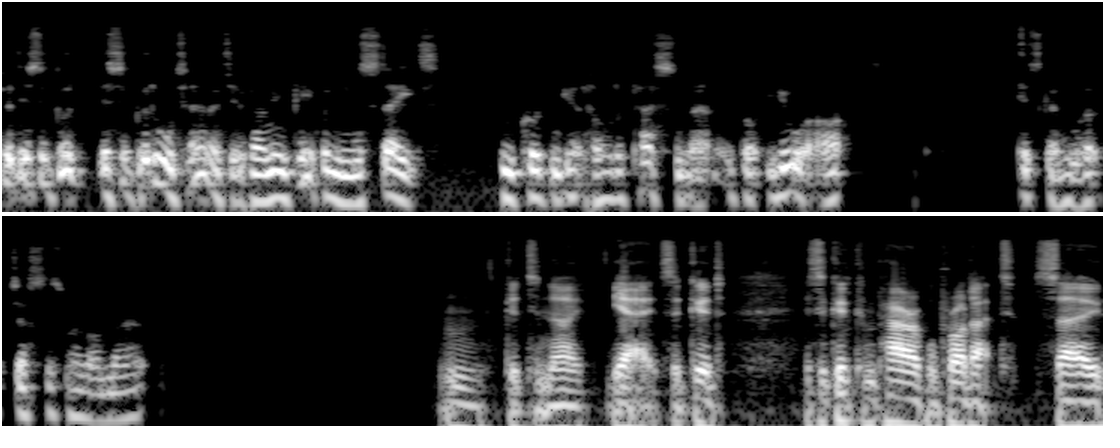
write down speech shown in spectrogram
but it's a good it's a good alternative. I mean, people in the states who couldn't get hold of Pastelmat have got UART. It's going to work just as well on that. Mm, good to know. Yeah, it's a good it's a good comparable product. So.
